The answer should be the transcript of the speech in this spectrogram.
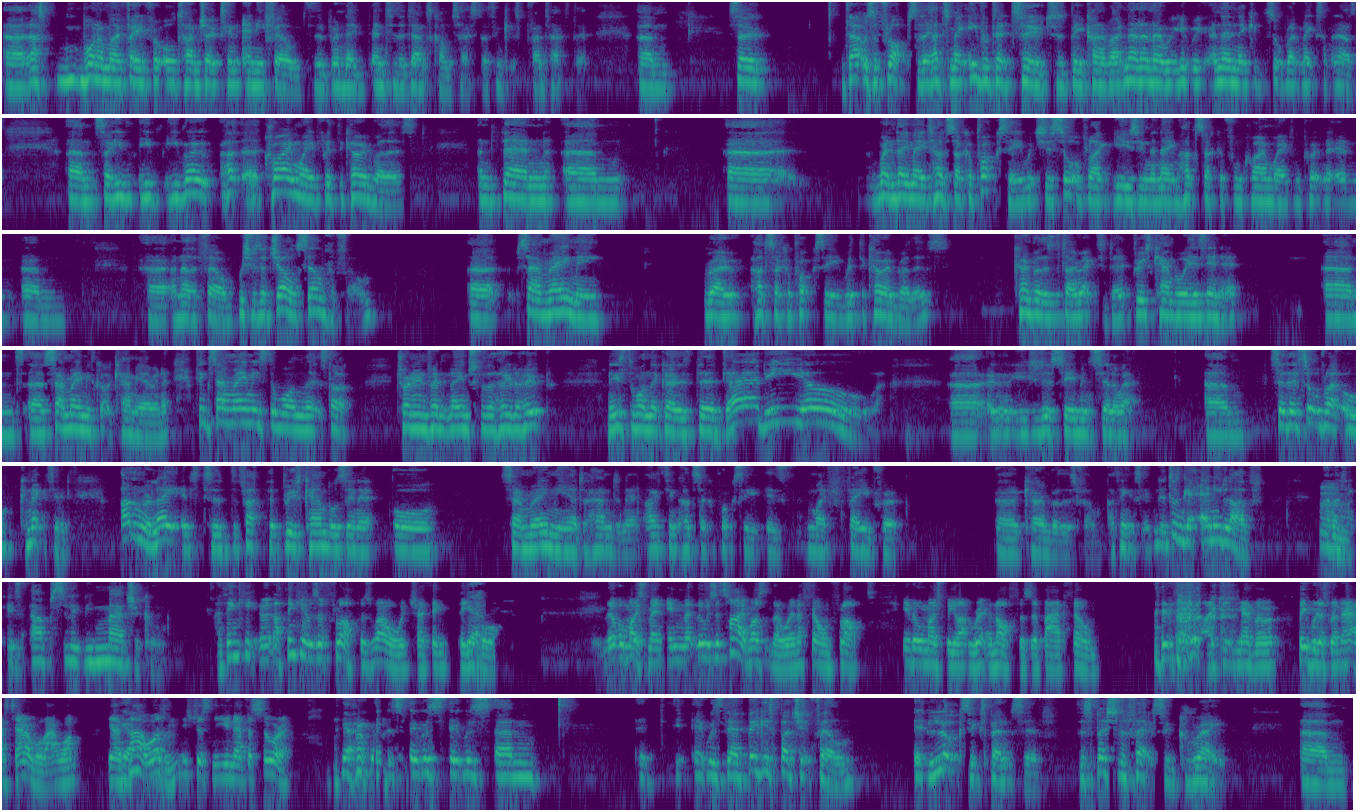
Uh, that's one of my favourite all-time jokes in any film. When they enter the dance contest, I think it's fantastic. Um, so that was a flop. So they had to make Evil Dead Two to be kind of like, no, no, no, we, we, and then they could sort of like make something else. Um, so he, he he wrote uh, Crime Wave with the Coen Brothers, and then um, uh, when they made Hudsucker Proxy, which is sort of like using the name Hudsucker from Crime Wave and putting it in um, uh, another film, which was a Joel Silver film. Uh, Sam Raimi wrote Hudsucker Proxy with the Coen Brothers. Coen Brothers directed it. Bruce Campbell is in it, and uh, Sam Raimi's got a cameo in it. I think Sam Raimi's the one that's like trying to invent names for the hula hoop, and he's the one that goes the daddy-o, uh, and you just see him in silhouette. Um, so they're sort of like all connected, unrelated to the fact that Bruce Campbell's in it or Sam Raimi had a hand in it. I think Hudsucker Proxy is my favourite uh, Coen Brothers film. I think it's, it doesn't get any love, and I think it's absolutely magical. I think it, I think it was a flop as well, which I think people that almost meant in there was a time, wasn't there, where the film flopped. It'd almost be like written off as a bad film. It like it never. People just went, "That was terrible." That one. Yeah, Yeah. no, it wasn't. It's just you never saw it. yeah, it was it was it was um, it, it was their biggest budget film. It looks expensive. The special effects are great. Um,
